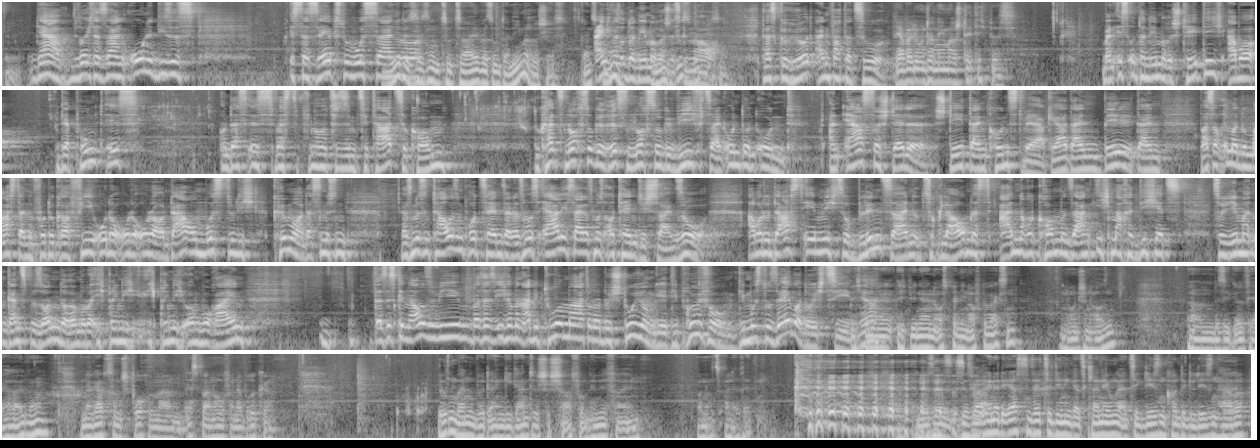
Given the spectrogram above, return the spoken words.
ja, wie soll ich das sagen, ohne dieses, ist das Selbstbewusstsein Nee, das oder ist ein total was Unternehmerisches. Ganz eigentlich was genau. Unternehmerisches, Ja, genau. Das gehört einfach dazu. Ja, weil du unternehmerisch tätig bist. Man ist unternehmerisch tätig, aber der Punkt ist, und das ist, was noch zu diesem Zitat zu kommen, du kannst noch so gerissen, noch so gewieft sein und und und. An erster Stelle steht dein Kunstwerk, ja, dein Bild, dein was auch immer du machst, deine Fotografie oder oder oder. Und darum musst du dich kümmern. Das müssen das müssen 1000 Prozent sein, das muss ehrlich sein, das muss authentisch sein, so. Aber du darfst eben nicht so blind sein und zu glauben, dass andere kommen und sagen, ich mache dich jetzt zu jemandem ganz Besonderem oder ich bringe dich, ich bring dich irgendwo rein. Das ist genauso wie, was weiß ich, wenn man Abitur macht oder durch Studium geht. Die Prüfung, die musst du selber durchziehen. Ich, ja? bin, ja, ich bin ja in Ostberlin aufgewachsen, in Hohenschönhausen, ähm, bis ich elf Jahre alt war. Und da gab es so einen Spruch immer am S-Bahnhof an der Brücke. Irgendwann wird ein gigantisches Schaf vom Himmel fallen und uns alle retten. das, Das das, war einer der ersten Sätze, den ich als kleiner Junge, als ich lesen konnte, gelesen habe.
